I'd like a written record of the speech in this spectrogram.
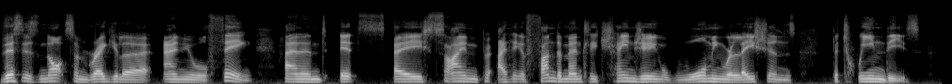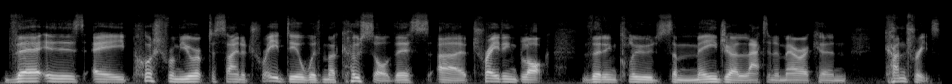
This is not some regular annual thing. And it's a sign, I think, of fundamentally changing, warming relations between these. There is a push from Europe to sign a trade deal with Mercosur, this uh, trading bloc that includes some major Latin American countries.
